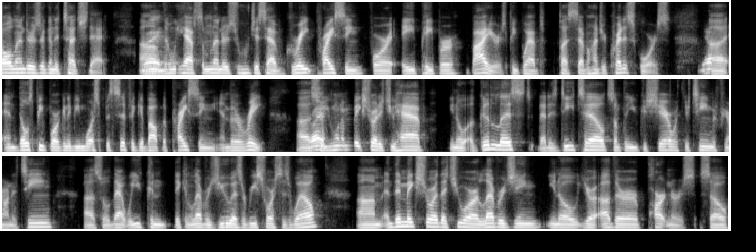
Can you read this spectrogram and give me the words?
all lenders are going to touch that. Um, Right. Then we have some lenders who just have great pricing for a paper buyers. People have plus 700 credit scores. Yep. Uh, and those people are going to be more specific about the pricing and their rate. Uh, So you want to make sure that you have, you know, a good list that is detailed, something you can share with your team if you're on a team, uh, so that way you can they can leverage you as a resource as well. Um, and then make sure that you are leveraging, you know, your other partners. So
